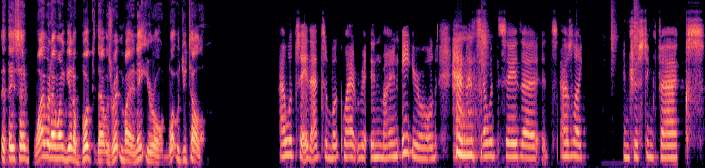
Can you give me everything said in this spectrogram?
if they said, Why would I want to get a book that was written by an eight year old? What would you tell them? I would say that's a book written by an eight-year-old, and it's. I would say that it has like interesting facts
